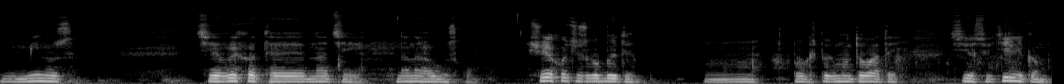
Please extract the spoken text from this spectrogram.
мінус. Це виход е, на ці, на нагрузку. Що я хочу зробити? Поекспериментувати з світильником.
